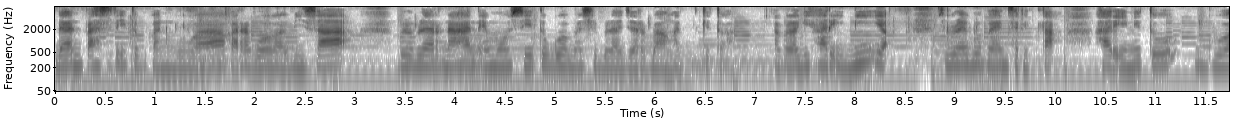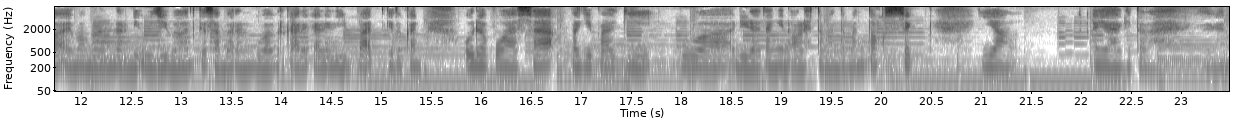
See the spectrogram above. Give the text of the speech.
dan pasti itu bukan gua karena gua gak bisa benar-benar nahan emosi itu gue masih belajar banget gitu. Apalagi hari ini ya sebenarnya gue pengen cerita. Hari ini tuh gue emang benar-benar diuji banget kesabaran gue berkali-kali lipat gitu kan. Udah puasa pagi-pagi gue didatangin oleh teman-teman toxic yang ya gitulah gitu kan.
